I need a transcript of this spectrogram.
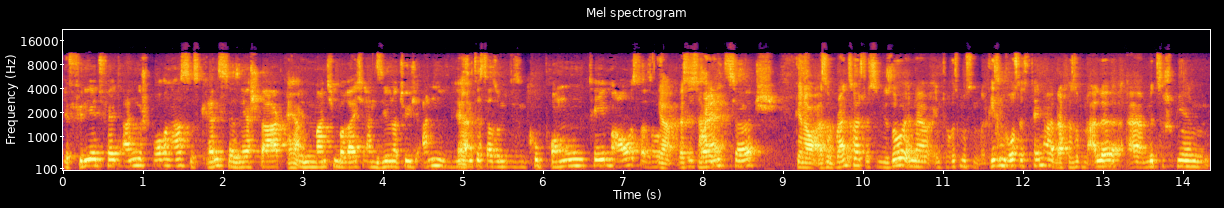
äh, Affiliate-Feld angesprochen hast, das grenzt ja sehr stark ja. in manchen Bereichen an SEO natürlich an. Wie ja. sieht das da so mit diesen Coupon-Themen aus? Also ja, das ist Brand halt, Search. Genau, also Brand Search ist sowieso in der, im Tourismus ein riesengroßes Thema. Da versuchen alle äh, mitzuspielen.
